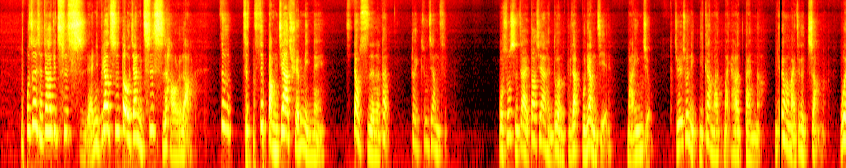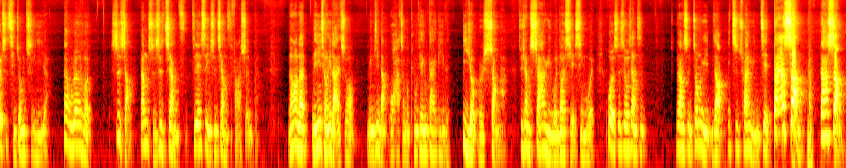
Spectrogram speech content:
我真的想叫他去吃屎哎、你不要吃豆浆，你吃屎好了啦。这这这绑架全民呢、欸，笑死人了。但对，就这样子。我说实在，到现在很多人不谅不谅解马英九，觉得说你你干嘛买他的单呐、啊？你干嘛买这个账啊？我也是其中之一啊。但无论如何，至少当时是这样子，这件事情是这样子发生的。然后呢，林英雄一来之后，民进党哇，整个铺天盖地的一拥而上啊，就像鲨鱼闻到血腥味，或者是说像是像是终于你知道一支穿云箭，大家上，大家上。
